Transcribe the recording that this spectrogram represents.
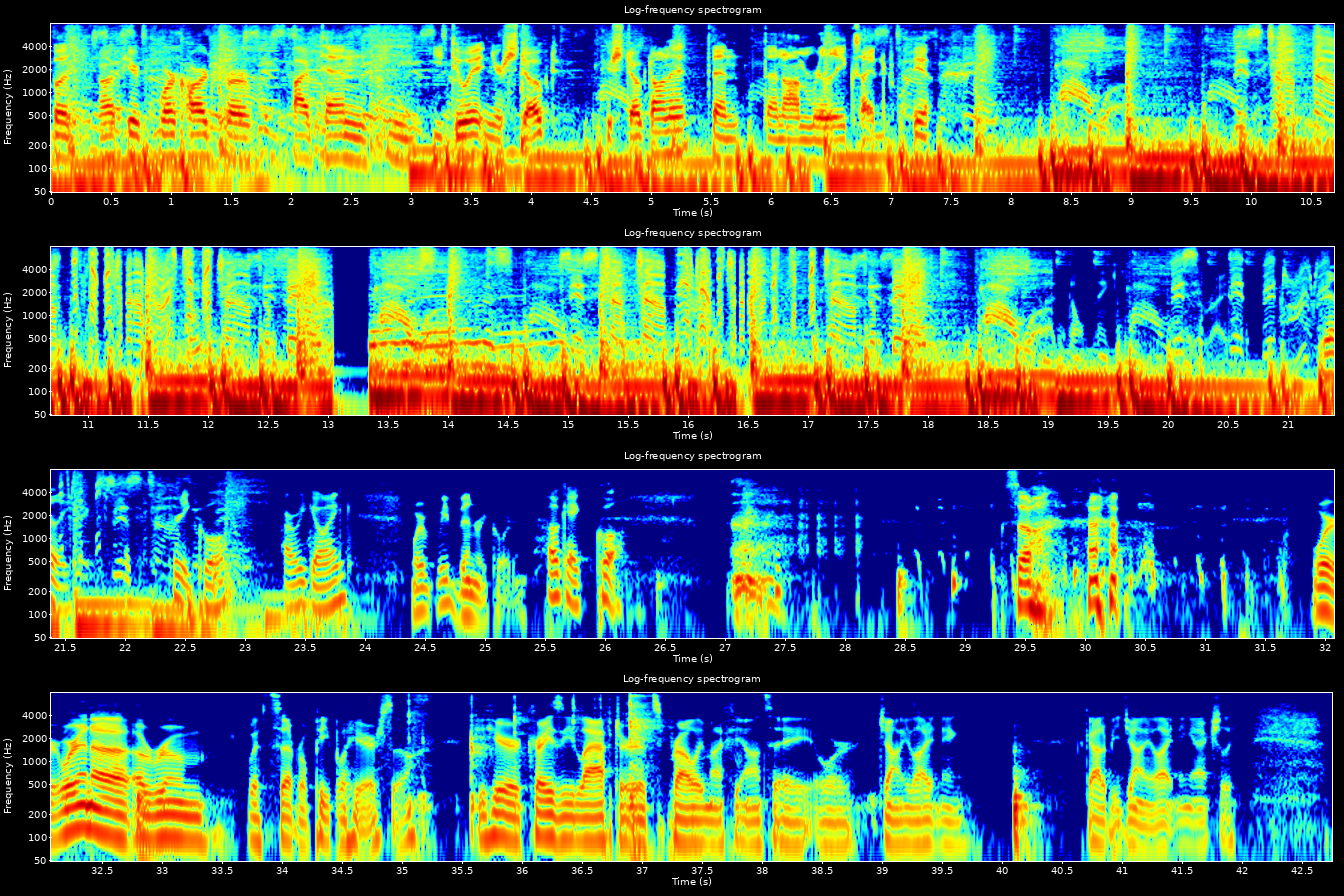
But you know, if you work hard for 510 and you do it and you're stoked, you're stoked on it, then then I'm really excited for you. Pretty cool. Are we going? We're, we've been recording. Okay, cool. So we're we're in a, a room with several people here. So if you hear crazy laughter, it's probably my fiance or Johnny Lightning. It's got to be Johnny Lightning, actually.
